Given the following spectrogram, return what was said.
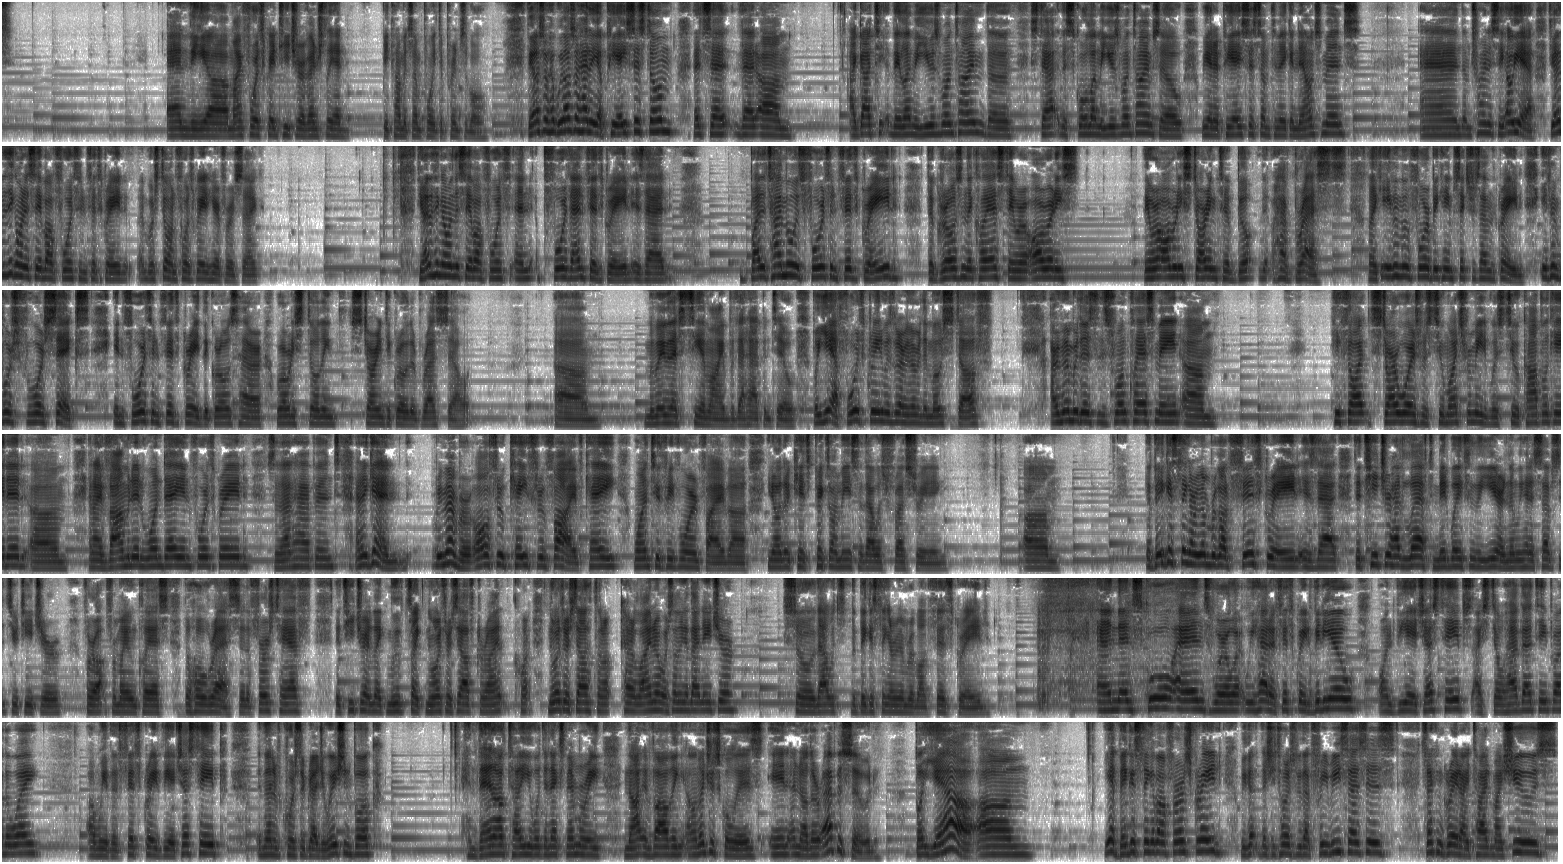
and the uh, my fourth grade teacher eventually had become at some point the principal. They also had, we also had a, a PA system that said that um, I got to they let me use one time the stat the school let me use one time so we had a PA system to make announcements. And I'm trying to say, oh yeah, the other thing I want to say about fourth and fifth grade, and we're still in fourth grade here for a sec. The other thing I want to say about fourth and fourth and fifth grade is that by the time it was fourth and fifth grade, the girls in the class they were already they were already starting to build have breasts. Like even before it became sixth or seventh grade, even before six, in fourth and fifth grade, the girls were already starting starting to grow their breasts out. Um, maybe that's TMI, but that happened too. But yeah, fourth grade was when I remember the most stuff. I remember there's this one classmate. Um, he thought Star Wars was too much for me. It was too complicated. Um, and I vomited one day in fourth grade. So that happened. And again, remember, all through K through 5, K, 1, 2, 3, 4, and 5, uh, you know, other kids picked on me, so that was frustrating. Um, the biggest thing I remember about fifth grade is that the teacher had left midway through the year, and then we had a substitute teacher for uh, for my own class the whole rest. So the first half, the teacher had like moved to like North or South Carolina, North or South Carolina or something of that nature. So that was the biggest thing I remember about fifth grade. And then school ends where we had a fifth grade video on VHS tapes. I still have that tape, by the way. Um, we have a fifth grade VHS tape, and then of course the graduation book and then I'll tell you what the next memory not involving elementary school is in another episode. But yeah, um, yeah, biggest thing about first grade, we got, that she told us we got three recesses. Second grade, I tied my shoes.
